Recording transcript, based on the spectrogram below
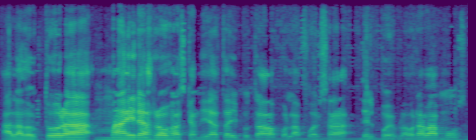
a la doctora Mayra Rojas, candidata a diputada por la Fuerza del Pueblo. Ahora vamos...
